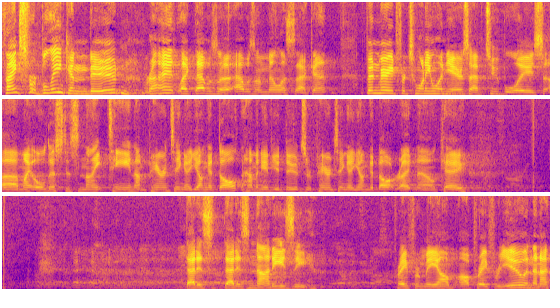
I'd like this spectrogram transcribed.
Thanks for blinking, dude, right? Like that was a, that was a millisecond. I've been married for 21 years. I have two boys. Uh, my oldest is 19. I'm parenting a young adult. How many of you dudes are parenting a young adult right now? Okay. That is, that is not easy. Pray for me. I'll, I'll pray for you. And then I,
